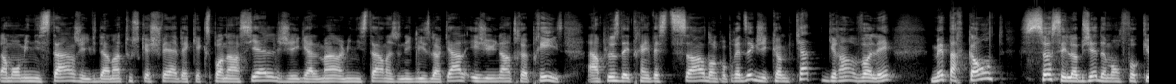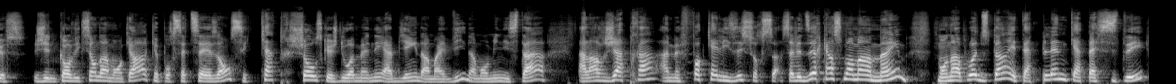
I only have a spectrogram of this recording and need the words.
Dans mon ministère, j'ai évidemment tout ce que je fais avec Exponentiel. J'ai également un ministère dans une église locale et j'ai une entreprise. En plus d'être investisseur, donc on pourrait dire que j'ai comme quatre grands volets. Mais par contre, ça, c'est l'objet de mon focus. J'ai une conviction dans mon cœur que pour cette saison, c'est quatre choses que je dois mener à bien dans ma vie, dans mon ministère. Alors, j'apprends à me focaliser sur ça. Ça veut dire qu'en ce moment même, mon emploi du temps est à pleine capacité.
